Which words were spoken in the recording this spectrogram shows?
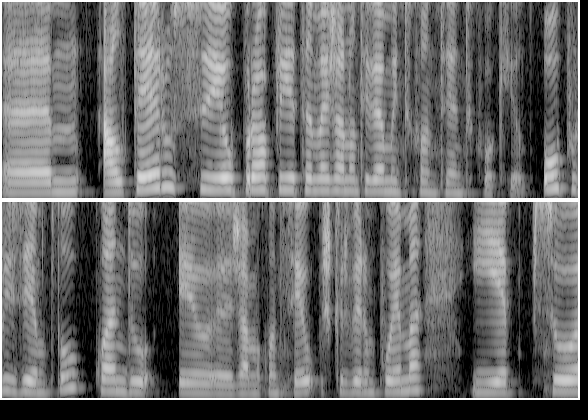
Um, altero se eu própria também já não estiver muito contente com aquilo. Ou, por exemplo, quando eu, já me aconteceu escrever um poema e a pessoa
